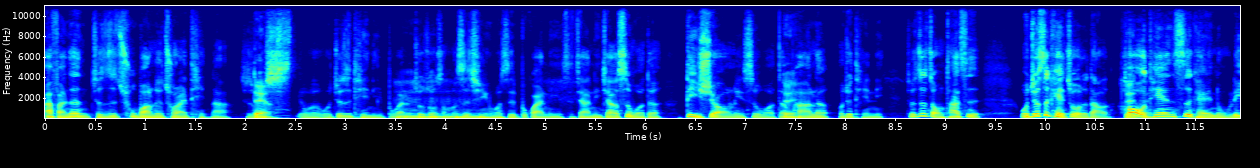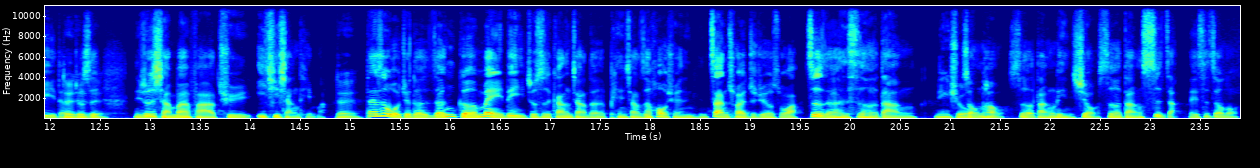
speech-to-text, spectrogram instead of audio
啊，反正就是出包就出来挺啊，就是我我，我就是挺你，不管你做错什么事情，或是不管你是这样，你只要是我的弟兄，你是我的 partner，我就挺你。就这种，他是我觉得是可以做得到的，后天是可以努力的，就是你就是想办法去意气相挺嘛。对。但是我觉得人格魅力，就是刚刚讲的偏向是候选人站出来就觉得说哇，这个人很适合当领袖、总统，适合当领袖，适合当市长，类似这种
